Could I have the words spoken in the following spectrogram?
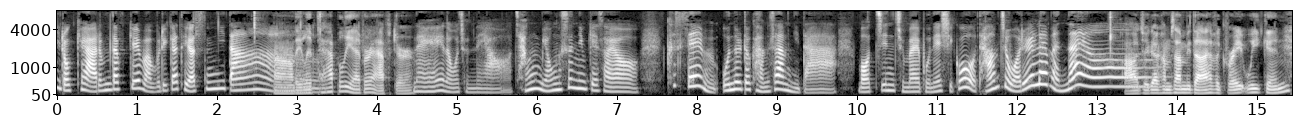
이렇게 아름답게 마무리가 되었습니다. Uh, they lived happily ever after. 네, 너무 좋네요. 장명수님께서요. 크쌤, 오늘도 감사합니다. 멋진 주말 보내시고 다음 주 월요일에 만나요. 아, 제가 감사합니다. Have a great weekend.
